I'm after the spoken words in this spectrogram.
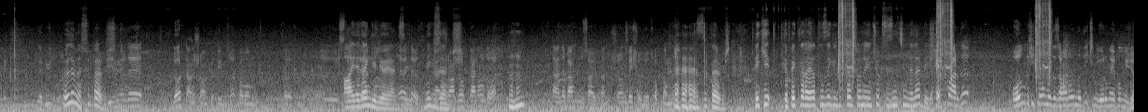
köpekle büyüdüm. Öyle mi? Süpermiş. İzmir'de 4 tane şu an köpeğimiz var babamın tarafında. İstanbul'da Aileden yani. geliyor yani. Evet sevgi. evet. Ne Yani güzelmiş. şu an 4 tane orada var. Hı hı. Bir tane de ben bunu sahiplendim. Şu an 5 oluyor toplamda. Süpermiş. Peki köpekler hayatınıza girdikten sonra en çok sizin için neler ya değişti? hep vardı. Ol, hiç olmadığı zaman olmadığı için yorum yapamayacağım.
